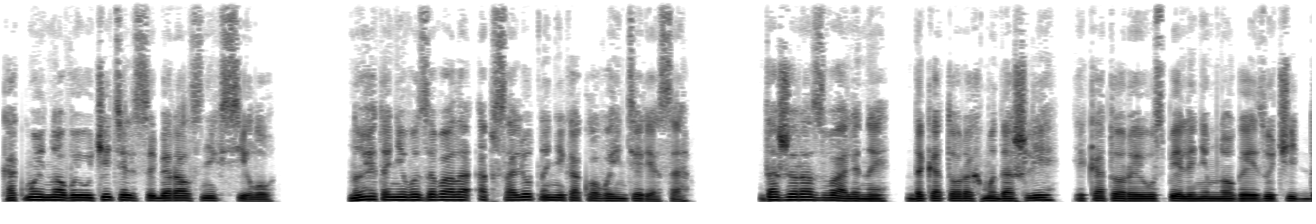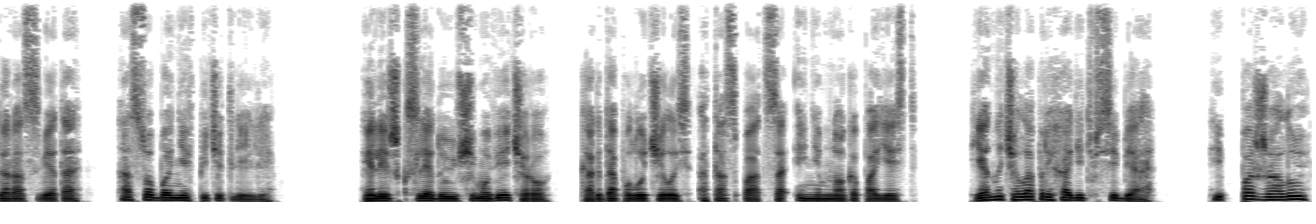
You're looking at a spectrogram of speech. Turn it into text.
как мой новый учитель собирал с них силу. Но это не вызывало абсолютно никакого интереса. Даже развалины, до которых мы дошли и которые успели немного изучить до рассвета, особо не впечатлили. И лишь к следующему вечеру, когда получилось отоспаться и немного поесть, я начала приходить в себя. И, пожалуй,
